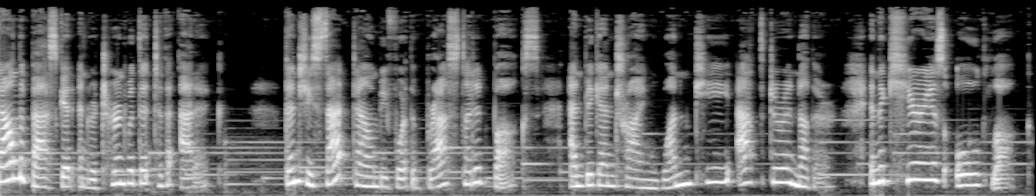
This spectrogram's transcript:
found the basket, and returned with it to the attic. Then she sat down before the brass studded box and began trying one key after another in the curious old lock.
